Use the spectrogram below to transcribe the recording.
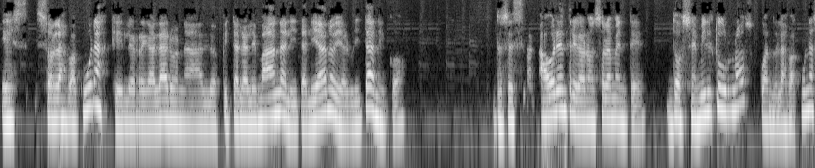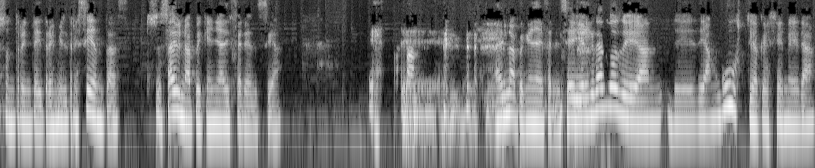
es, son las vacunas que le regalaron al hospital alemán, al italiano y al británico. Entonces, ahora entregaron solamente 12.000 turnos cuando las vacunas son 33.300. Entonces hay una pequeña diferencia. Este, hay una pequeña diferencia. Y el grado de, de, angustia que genera,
